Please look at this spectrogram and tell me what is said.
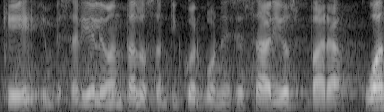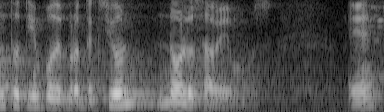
que empezaría a levantar los anticuerpos necesarios para cuánto tiempo de protección, no lo sabemos. ¿eh?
